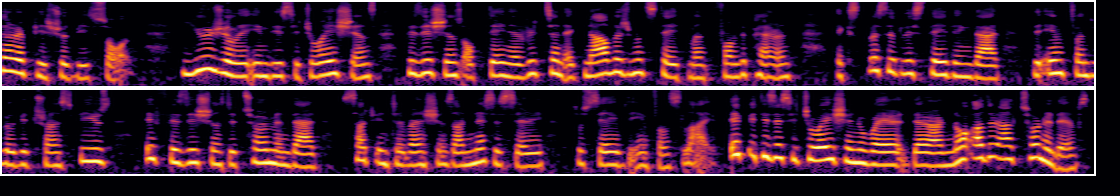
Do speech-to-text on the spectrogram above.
therapy should be sought. Usually, in these situations, physicians obtain a written acknowledgement statement from the parent explicitly stating that the infant will be transfused if physicians determine that such interventions are necessary to save the infant's life. If it is a situation where there are no other alternatives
